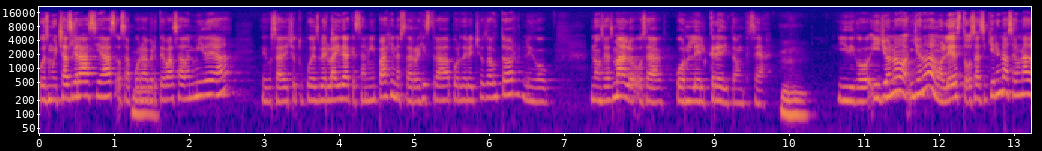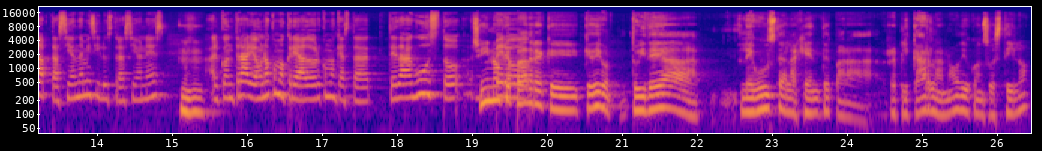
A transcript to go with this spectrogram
pues muchas gracias, o sea, por haberte basado en mi idea. O sea, de hecho, tú puedes ver la idea que está en mi página, está registrada por derechos de autor. Le digo, no seas malo, o sea, ponle el crédito, aunque sea. Y digo, y yo no, yo no me molesto, o sea, si quieren hacer una adaptación de mis ilustraciones, al contrario, uno como creador como que hasta te da gusto. Sí, no, qué padre que, que digo, tu idea le guste a la gente para replicarla, ¿no? Digo, con su estilo.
